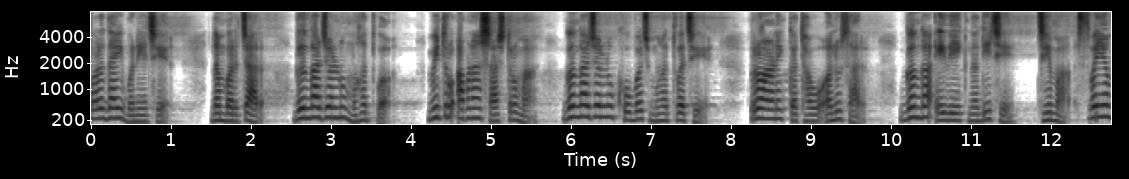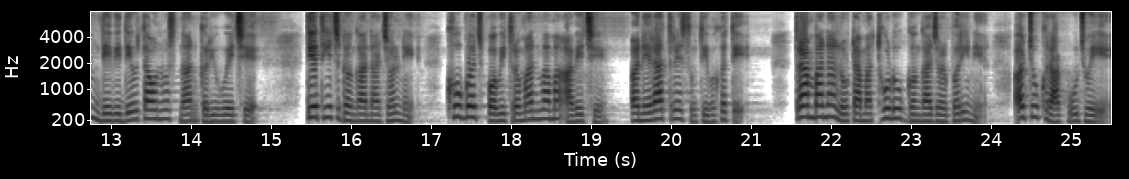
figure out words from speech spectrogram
ફળદાયી બને છે. નંબર ચાર, ગંગાજળનું મહત્વ. મિત્રો, આપણા શાસ્ત્રોમાં ગંગાજળનું ખૂબ જ મહત્વ છે. પૌરાણિક કથાઓ અનુસાર ગંગા એવી એક નદી છે, જેમાં સ્વયં દેવી દેવતાઓનું સ્નાન કર્યું હોય છે. તેથી જ ગંગાના જળને ખૂબ જ પવિત્ર માનવામાં આવે છે અને રાત્રે સૂતી વખતે ત્રાંબાના લોટામાં થોડું ગંગાજળ ભરીને અચૂક રાખવું જોઈએ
